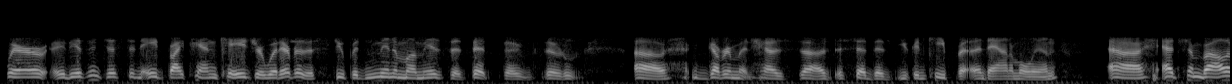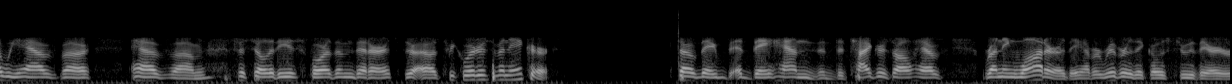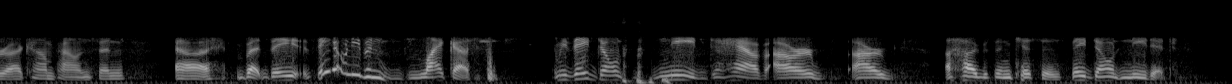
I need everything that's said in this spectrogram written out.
where it isn't just an eight by ten cage or whatever the stupid minimum is that that the, the uh, government has uh, said that you can keep an animal in. Uh, at Shambhala, we have uh, have um, facilities for them that are th- uh, three quarters of an acre. So they they hand the tigers all have running water. They have a river that goes through their uh, compounds and uh, but they they don't even like us. I mean, they don't need to have our our hugs and kisses. They don't need it,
